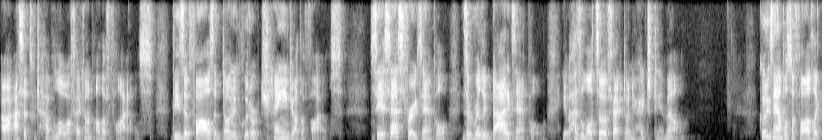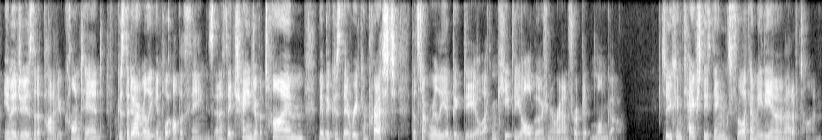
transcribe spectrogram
are assets which have low effect on other files. These are files that don't include or change other files. CSS, for example, is a really bad example. It has lots of effect on your HTML. Good examples are files like images that are part of your content because they don't really import other things. And if they change over time, maybe because they're recompressed, that's not really a big deal. I can keep the old version around for a bit longer. So you can cache these things for like a medium amount of time.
